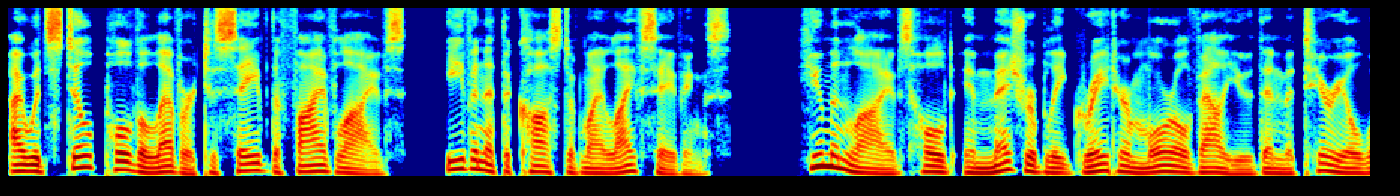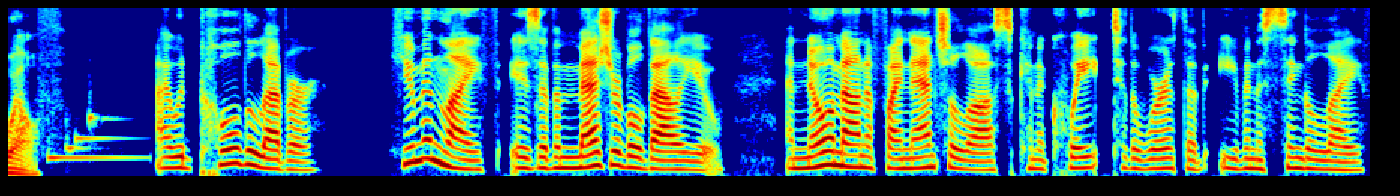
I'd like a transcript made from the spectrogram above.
I would still pull the lever to save the five lives, even at the cost of my life savings. Human lives hold immeasurably greater moral value than material wealth. I would pull the lever. Human life is of immeasurable value, and no amount of financial loss can equate to the worth of even a single life.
